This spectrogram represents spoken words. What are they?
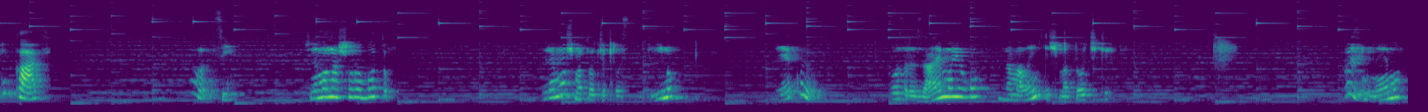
шукати. Молодці. Почнемо нашу роботу. Беремо шматочок пластиліну, стекою, розрізаємо його на маленькі шматочки. Розімнемо.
